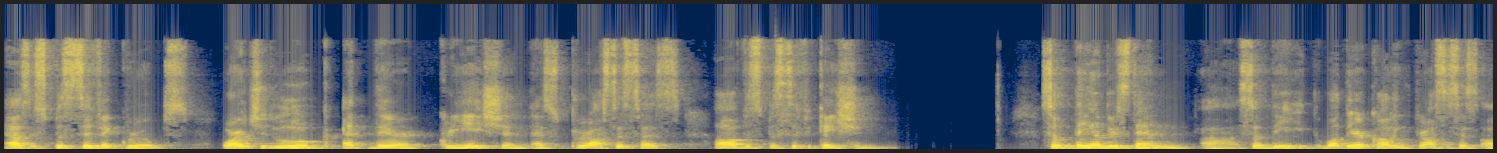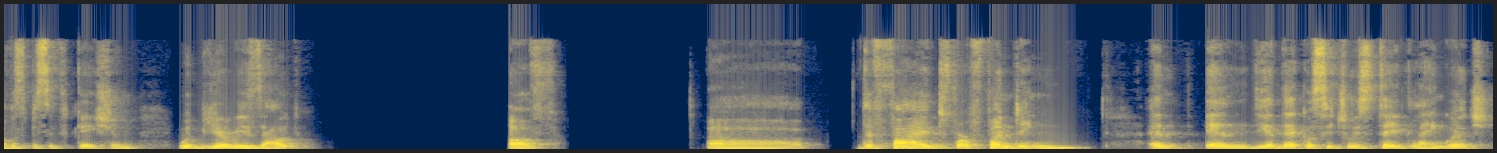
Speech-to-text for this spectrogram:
as specific groups, or to look at their creation as processes of specification. So they understand, uh, so the, what they are calling processes of specification would be a result of uh, the fight for funding and, and the adequacy to state language,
